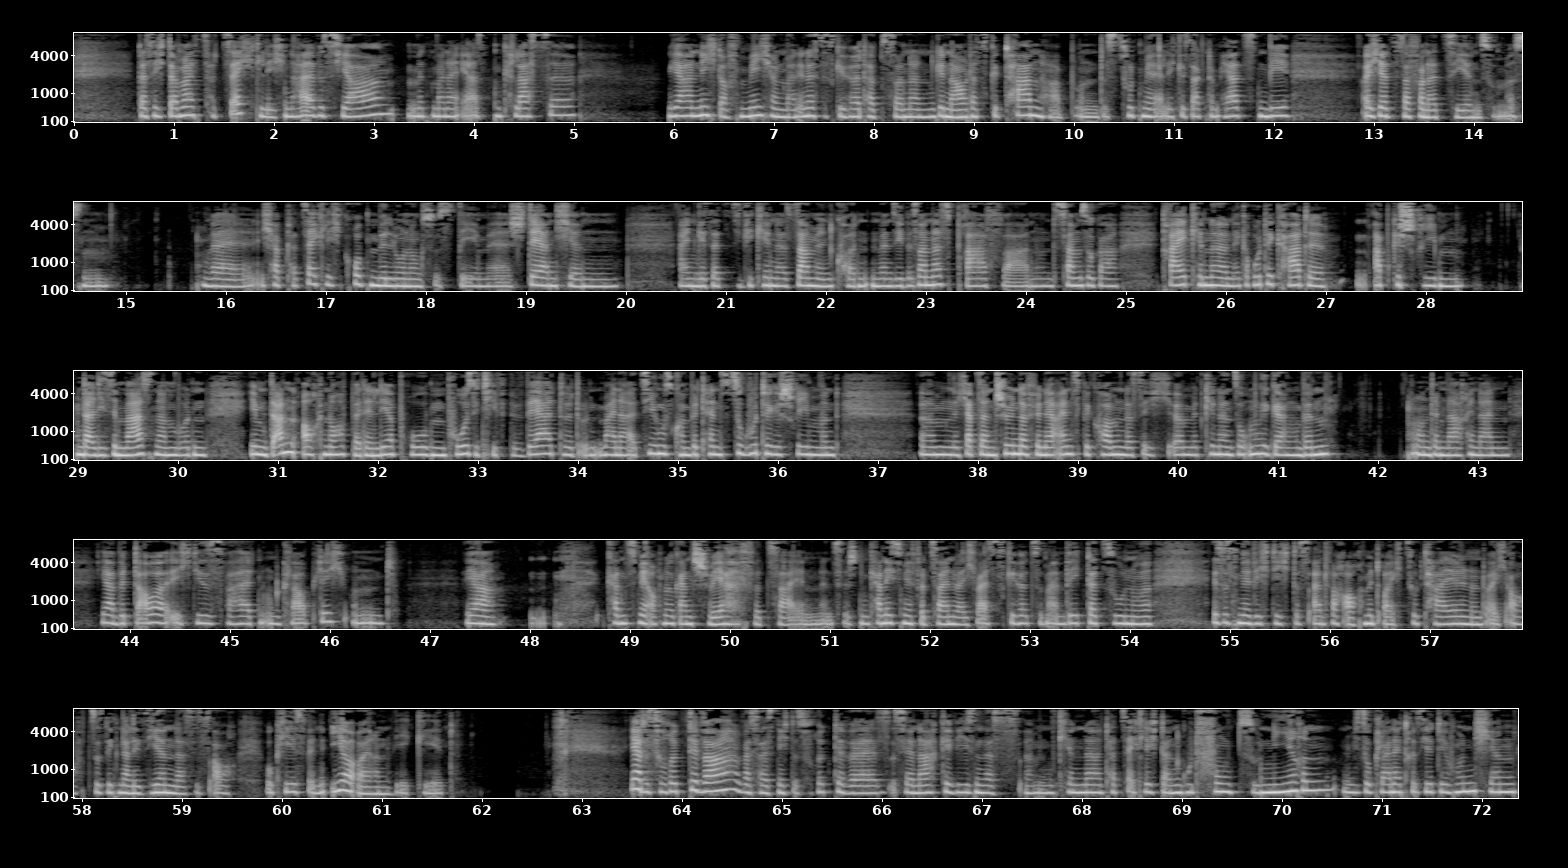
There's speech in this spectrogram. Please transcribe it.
dass ich damals tatsächlich ein halbes Jahr mit meiner ersten Klasse ja nicht auf mich und mein Innerstes gehört habe, sondern genau das getan habe. Und es tut mir ehrlich gesagt im Herzen weh, euch jetzt davon erzählen zu müssen. Weil ich habe tatsächlich Gruppenbelohnungssysteme, Sternchen, eingesetzt, die die Kinder sammeln konnten, wenn sie besonders brav waren. Und es haben sogar drei Kinder eine rote Karte abgeschrieben. Und all diese Maßnahmen wurden eben dann auch noch bei den Lehrproben positiv bewertet und meiner Erziehungskompetenz zugute geschrieben. Und ähm, ich habe dann schön dafür eine Eins bekommen, dass ich äh, mit Kindern so umgegangen bin. Und im Nachhinein, ja, bedauere ich dieses Verhalten unglaublich und ja, kann es mir auch nur ganz schwer verzeihen. Inzwischen kann ich es mir verzeihen, weil ich weiß, es gehört zu meinem Weg dazu. Nur ist es mir wichtig, das einfach auch mit euch zu teilen und euch auch zu signalisieren, dass es auch okay ist, wenn ihr euren Weg geht. Ja, das Verrückte war, was heißt nicht das Verrückte, weil es ist ja nachgewiesen, dass ähm, Kinder tatsächlich dann gut funktionieren, wie so kleine dressierte Hundchen,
